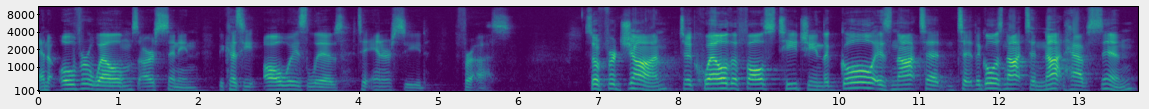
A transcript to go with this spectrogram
and overwhelms our sinning because he always lives to intercede for us. So for John to quell the false teaching, the goal is not to, to, the goal is not to not have sin,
